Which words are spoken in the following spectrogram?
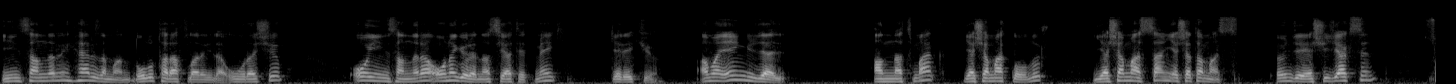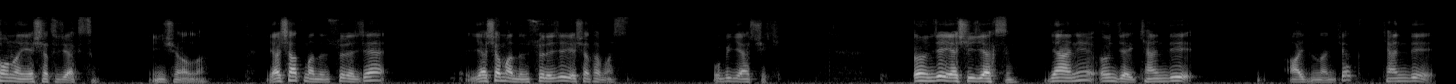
insanların her zaman dolu taraflarıyla uğraşıp o insanlara ona göre nasihat etmek gerekiyor. Ama en güzel anlatmak yaşamakla olur. Yaşamazsan yaşatamazsın. Önce yaşayacaksın, sonra yaşatacaksın. İnşallah. Yaşatmadığın sürece, yaşamadığın sürece yaşatamazsın. Bu bir gerçek. Önce yaşayacaksın. Yani önce kendi aydınlanacak. Kendi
